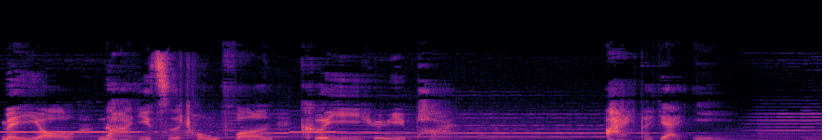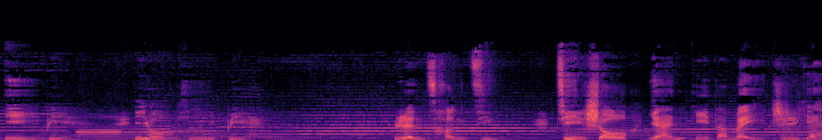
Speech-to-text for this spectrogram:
没有哪一次重逢可以预判。爱的演绎，一遍又一遍，任曾经尽收眼底的美之艳，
